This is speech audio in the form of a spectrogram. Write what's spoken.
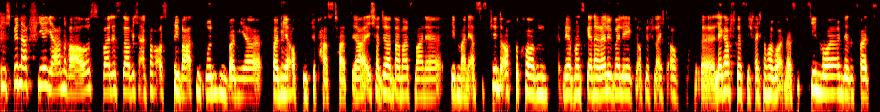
Ich bin nach vier Jahren raus, weil es, glaube ich, einfach aus privaten Gründen bei mir, bei mir mhm. auch gut gepasst hat. Ja, ich hatte ja damals meine, eben mein erstes Kind auch bekommen. Wir haben uns generell überlegt, ob wir vielleicht auch äh, längerfristig vielleicht nochmal woanders ziehen wollen. Wir sind zwar jetzt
